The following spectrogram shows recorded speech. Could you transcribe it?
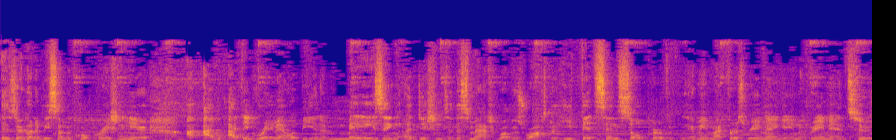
is there going to be some incorporation here? I, I, I, think Rayman would be an amazing addition to the Smash Brothers roster. He fits in so perfectly. I mean, my first Rayman game was Rayman 2,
